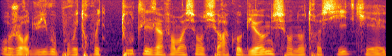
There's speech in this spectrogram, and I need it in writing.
Aujourd'hui, vous pouvez trouver toutes les informations sur Acobium sur notre site qui est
